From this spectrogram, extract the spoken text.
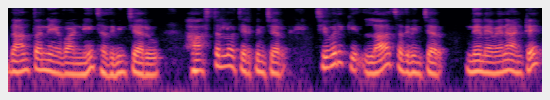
దాంతోనే వాణ్ణి చదివించారు. హాస్టల్లో చేర్పించారు. చివరికి లా చదివించారు. నేనేమైనా అంటే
